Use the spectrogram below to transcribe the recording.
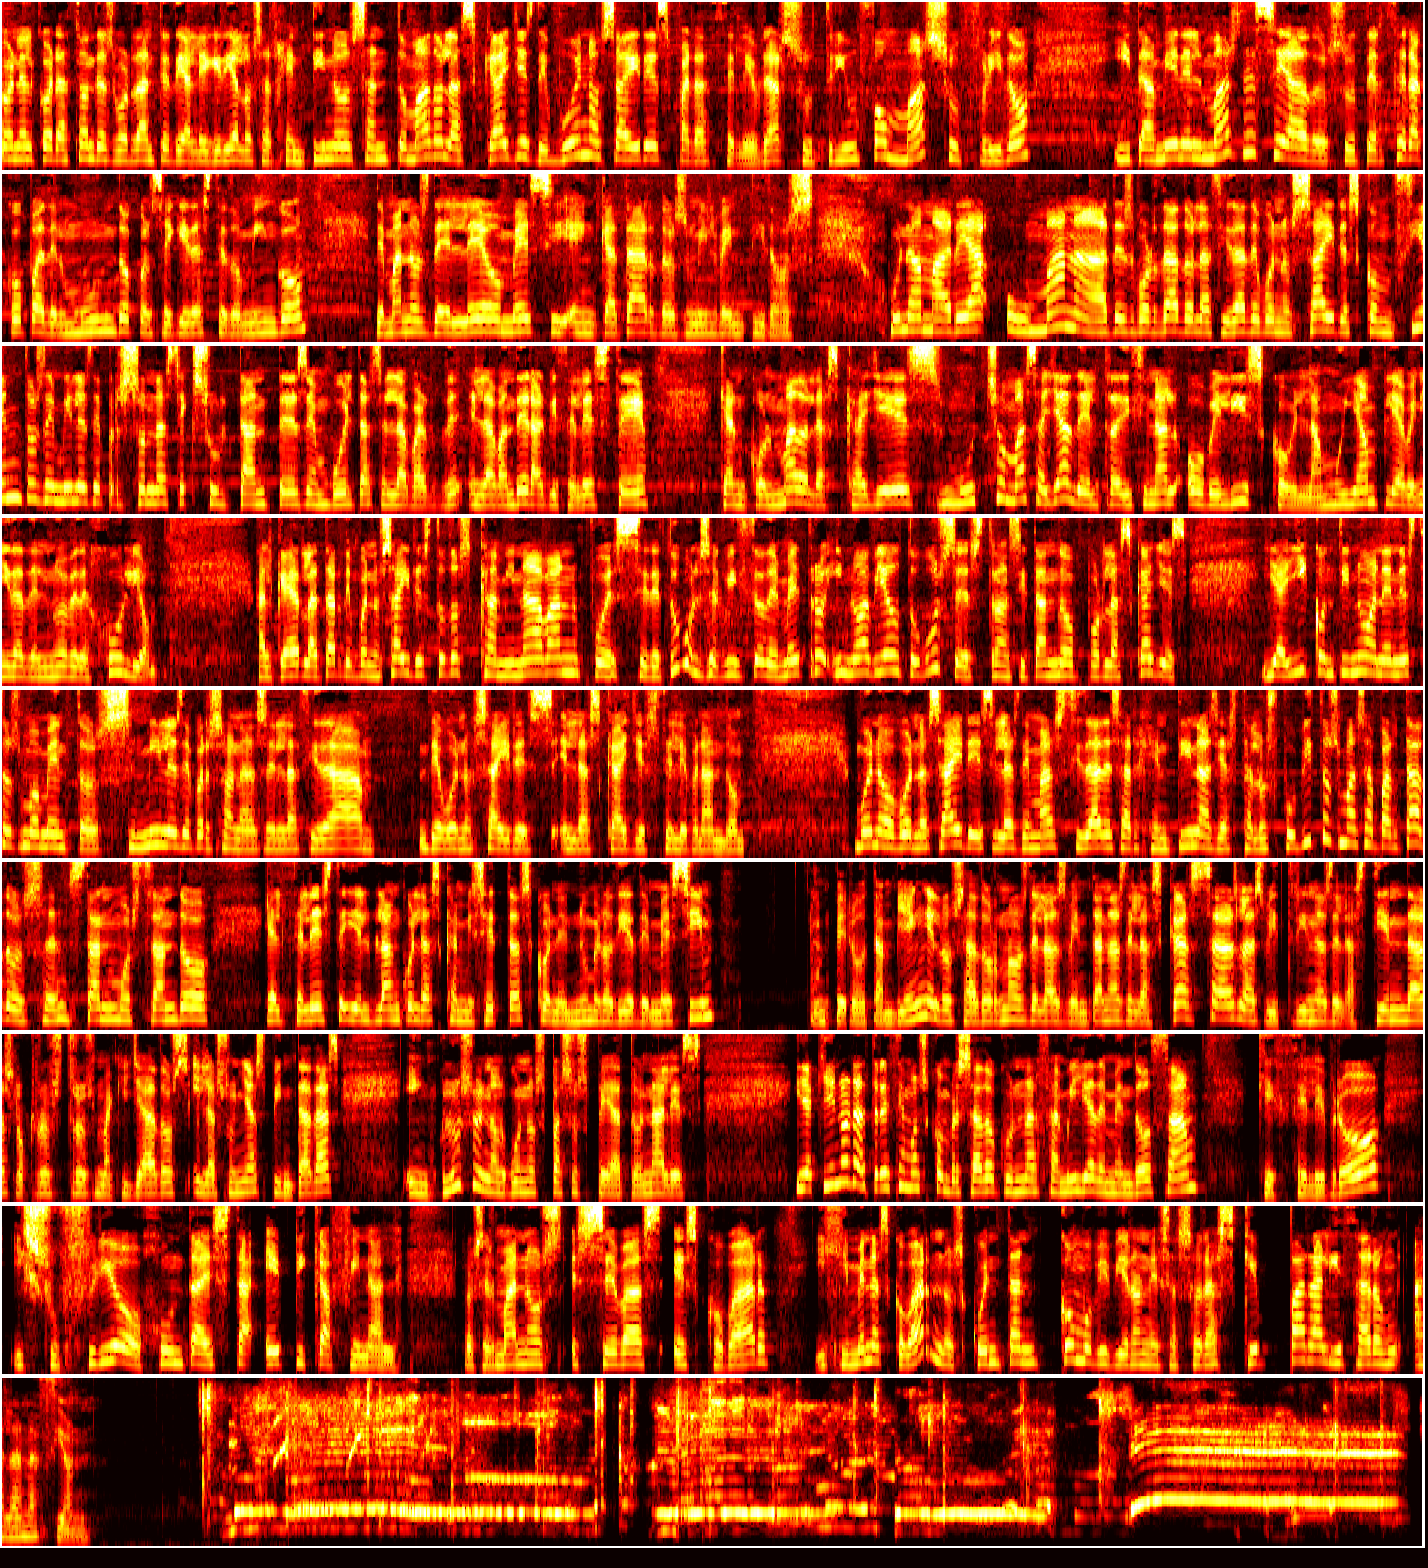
Con el corazón desbordante de alegría, los argentinos han tomado las calles de Buenos Aires para celebrar su triunfo más sufrido y también el más deseado, su tercera Copa del Mundo conseguida este domingo de manos de Leo Messi en Qatar 2022. Una marea humana ha desbordado la ciudad de Buenos Aires con cientos de miles de personas exultantes envueltas en la, bandera albiceleste que han colmado las calles mucho más allá del tradicional obelisco en la muy amplia avenida del 9 de julio. Al caer la tarde en Buenos Aires todos caminaban, pues se detuvo el servicio de metro y no había autobuses transitando por las calles. Y allí continúan en estos momentos miles de personas en la ciudad de Buenos Aires, en las calles, celebrando. Bueno, Buenos Aires y las demás ciudades argentinas y hasta los pueblitos más apartados están mostrando el celeste y el blanco en las camisetas con el número 10 de Messi pero también en los adornos de las ventanas de las casas, las vitrinas de las tiendas, los rostros maquillados y las uñas pintadas, e incluso en algunos pasos peatonales. Y aquí en Hora 13 hemos conversado con una familia de Mendoza que celebró y sufrió junto a esta épica final. Los hermanos Sebas Escobar y Jimena Escobar nos cuentan cómo vivieron esas horas que paralizaron a la nación.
